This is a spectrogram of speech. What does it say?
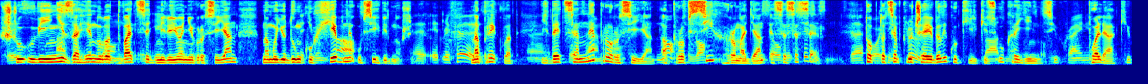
що у війні загинуло 20 мільйонів росіян, на мою думку, хибне у всіх відношеннях. Наприклад, йдеться не про росіян, а про всіх громадян СССР. Тобто це включає велику кількість українців, поляків,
